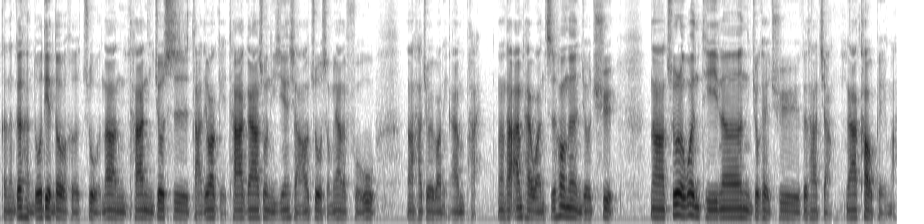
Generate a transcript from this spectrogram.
可能跟很多店都有合作。那他你就是打电话给他，跟他说你今天想要做什么样的服务，那他就会帮你安排。那他安排完之后呢，你就去。那出了问题呢，你就可以去跟他讲，跟他靠北嘛。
